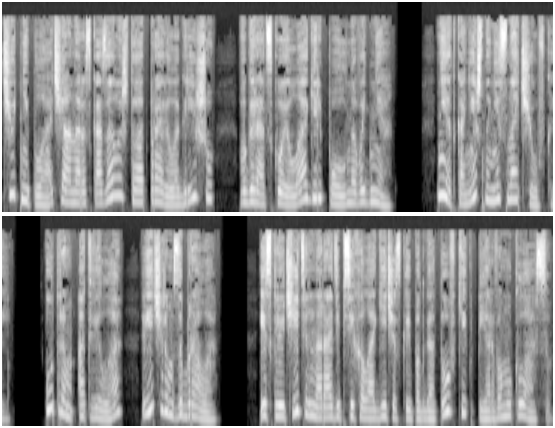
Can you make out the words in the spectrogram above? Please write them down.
Чуть не плача, она рассказала, что отправила Гришу в городской лагерь полного дня. Нет, конечно, не с ночевкой. Утром отвела, вечером забрала. Исключительно ради психологической подготовки к первому классу.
